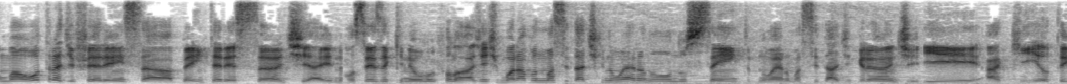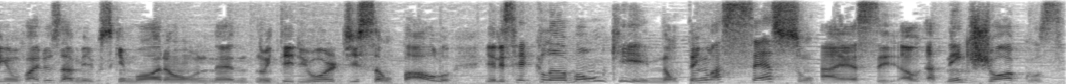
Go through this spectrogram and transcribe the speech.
Uma outra diferença bem interessante aí, vocês aqui, nem o Luke falou, a gente morava numa cidade que não era no, no centro, não era uma cidade grande. E aqui eu tenho vários amigos que moram né, no interior de São Paulo e eles reclamam que não tenho acesso a esse, a, a- nem jogos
